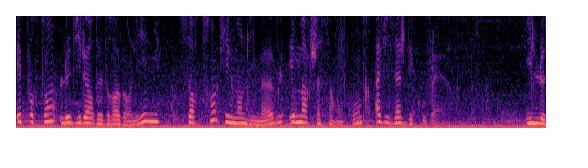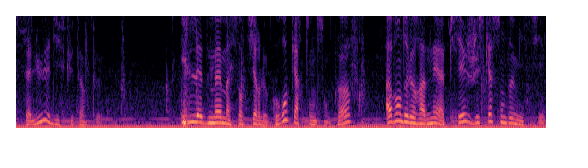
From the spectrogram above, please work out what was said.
Et pourtant, le dealer de drogue en ligne sort tranquillement de l'immeuble et marche à sa rencontre à visage découvert. Il le salue et discute un peu. Il l'aide même à sortir le gros carton de son coffre avant de le ramener à pied jusqu'à son domicile,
